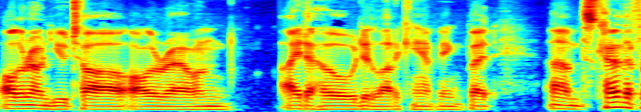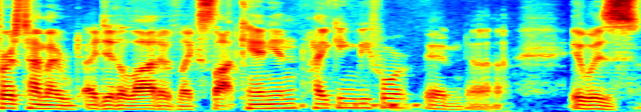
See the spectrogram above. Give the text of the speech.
all around Utah, all around Idaho. Did a lot of camping, but um, it's kind of the first time I, I did a lot of like slot canyon hiking before, and uh, it was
